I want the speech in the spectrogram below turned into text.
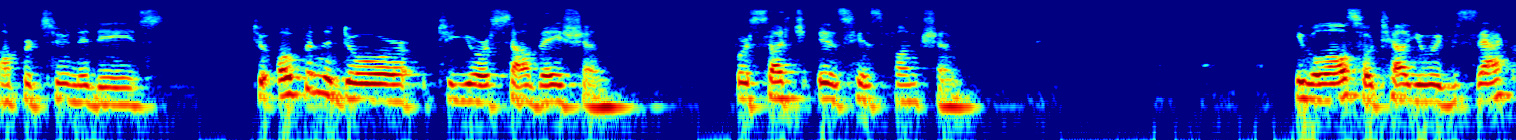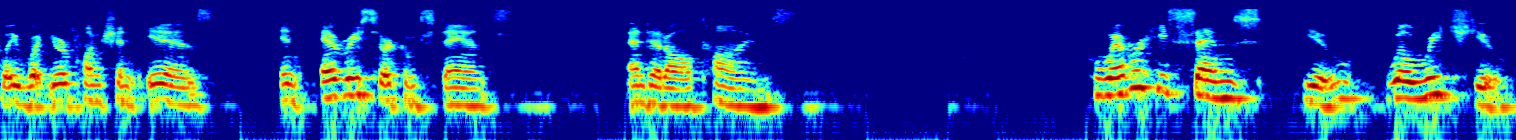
opportunities to open the door to your salvation for such is his function. He will also tell you exactly what your function is in every circumstance and at all times. Whoever he sends you will reach you,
